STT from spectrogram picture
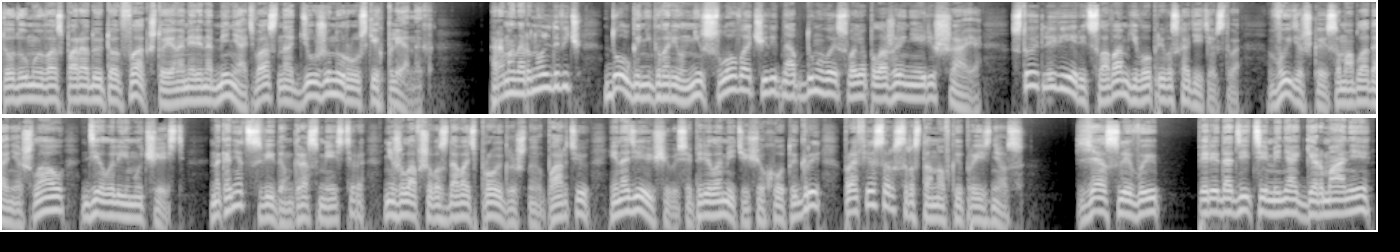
то, думаю, вас порадует тот факт, что я намерен обменять вас на дюжину русских пленных». Роман Арнольдович долго не говорил ни слова, очевидно обдумывая свое положение и решая, стоит ли верить словам его превосходительства. Выдержка и самообладание Шлау делали ему честь. Наконец, с видом гроссмейстера, не желавшего сдавать проигрышную партию и надеющегося переломить еще ход игры, профессор с расстановкой произнес. «Если вы передадите меня Германии,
